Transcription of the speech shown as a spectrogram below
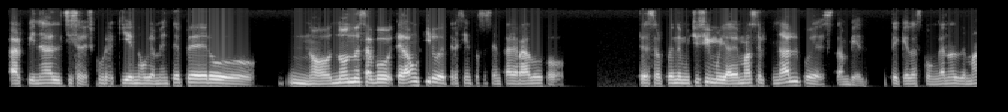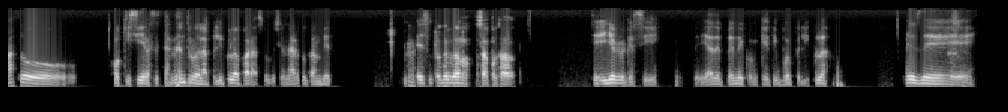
Al final sí se descubre quién, obviamente, pero no, no, no es algo, te da un giro de 360 grados o te sorprende muchísimo y además el final pues también te quedas con ganas de más o, o quisieras estar dentro de la película para solucionar tú también. Es lo que nos ha pasado. Sí, yo creo que sí. Este, ya depende con qué tipo de película. Es de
